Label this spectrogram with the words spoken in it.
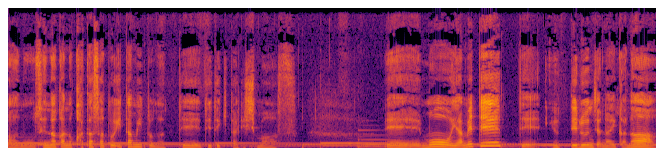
あの背中の硬さと痛みとなって出てきたりします。えー、もうやめてって言ってるんじゃないかな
